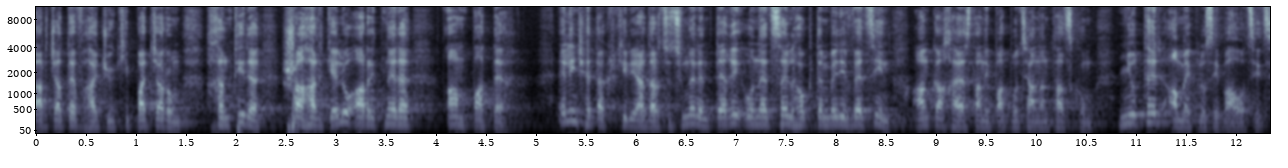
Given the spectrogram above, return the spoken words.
կարճատև հաճույքի պատճառում։ Խնդիրը շահարկելու առիթները անպատեղ Էլ ինչ հետաքրքիր իրադարձություններ են տեղի ունեցել հոկտեմբերի 6-ին անկախ Հայաստանի պատմության ընթացքում։ Նյութեր Ամեկլուսի պահոցից։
